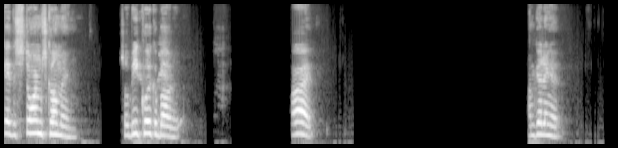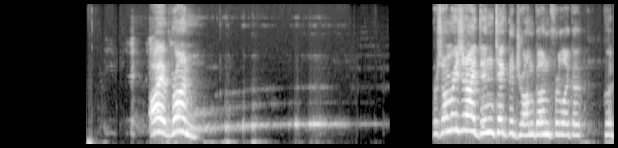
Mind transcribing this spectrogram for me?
Okay, the storm's coming, so be quick about it. All right, I'm getting it. All right, run. For some reason, I didn't take the drum gun for like a good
